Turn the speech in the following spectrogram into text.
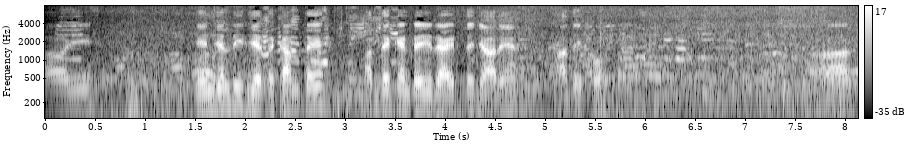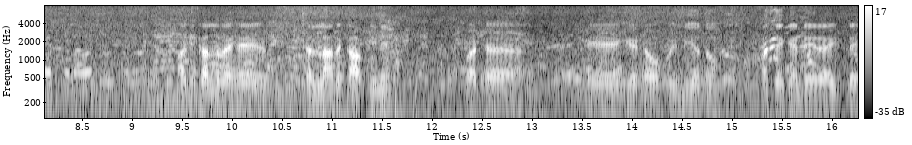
ਲਓ ਜੀ। ਐਂਜਲ ਦੀ ਜਿੱਦ ਕਰਨ ਤੇ ਅੱਧੇ ਘੰਟੇ ਦੀ ਰਾਈਡ ਤੇ ਜਾ ਰਹੇ ਆ। ਆ ਦੇਖੋ। ਆ ਅੱਜ ਕੱਲ ਵੈਸੇ ਛੱਲਾਂ ਤਾਂ ਕਾਫੀ ਨੇ ਬਟ ਇਹ ਗੇਟ ਆਫ ਇੰਡੀਆ ਤੋਂ ਅੱਧੇ ਘੰਟੇ ਦੀ ਰਾਈਡ ਤੇ।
